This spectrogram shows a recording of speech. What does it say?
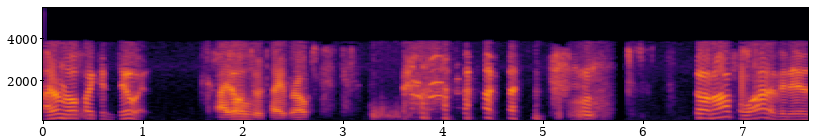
I don't know if I could do it." I don't so, do tightropes. so an awful lot of it is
